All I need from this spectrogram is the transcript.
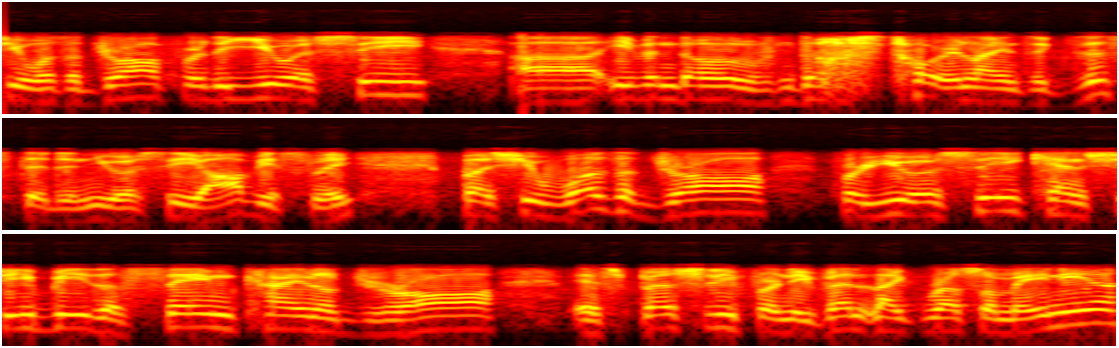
She was a draw for the UFC, uh, even though those storylines existed in UFC, obviously. But she was a draw for UFC. Can she be the same kind of draw, especially for an event like WrestleMania?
